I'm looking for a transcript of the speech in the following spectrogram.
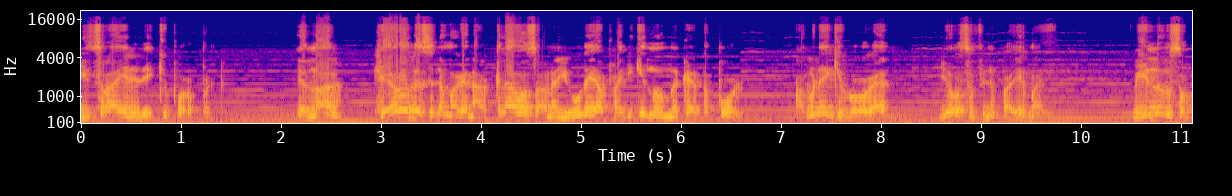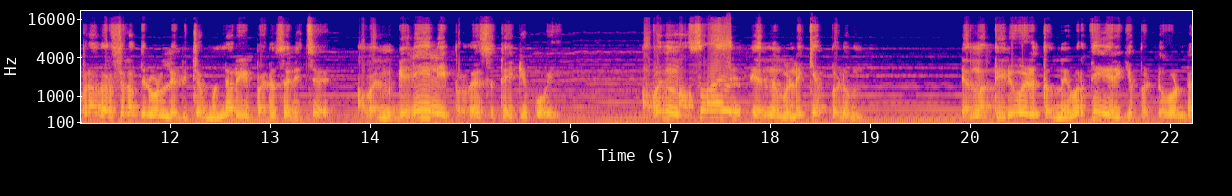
ഇസ്രായേലിലേക്ക് പുറപ്പെട്ടു. എന്നാൽ ഹേറോദസിന്റെ മകൻ അർക്കലാവോസ് ആണ് യൂതയ ഭരിക്കുന്നതെന്ന് കേട്ടപ്പോൾ അവിടേക്ക് പോകാൻ ജോസഫിന് ഭയമായി. വീണ്ടും സ്വപ്ന ദർശനത്തിലൂടെ ലഭിച്ച മുന്നറിയിപ്പ് അനുസരിച്ച് അവൻ ഗലീലി പ്രദേശത്തേക്ക് പോയി. അവൻ നസ്രായൻ എന്ന് വിളിക്കപ്പെടും എന്ന തിരുവഴുത്ത് നിവർത്തീകരിക്കപ്പെട്ടുകൊണ്ട്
